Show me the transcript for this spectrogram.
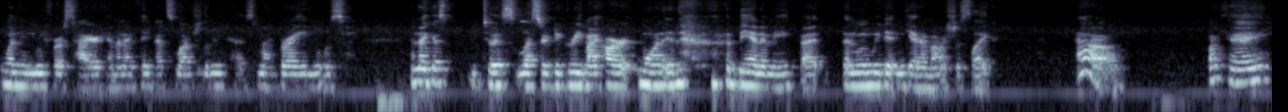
when we first hired him, and I think that's largely because my brain was, and I guess to a lesser degree, my heart wanted the enemy. But then when we didn't get him, I was just like, oh, okay,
